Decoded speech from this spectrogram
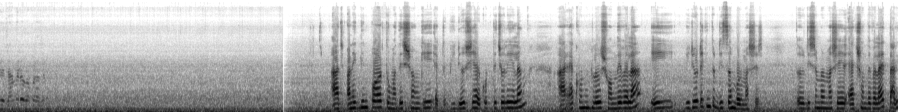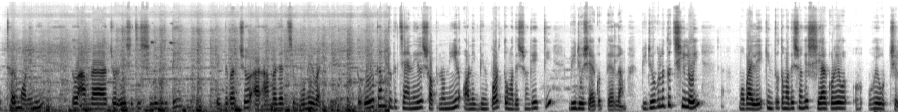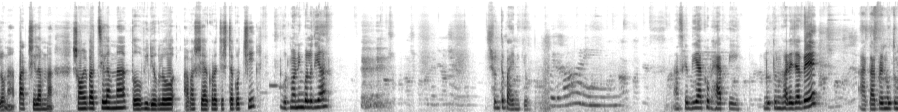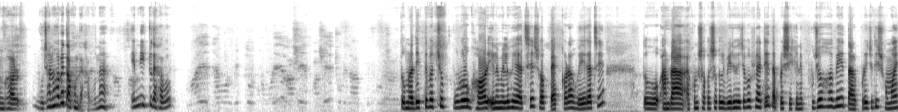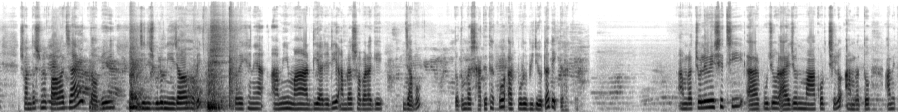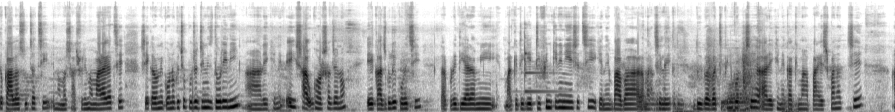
দিয়ে জামেরও ব্যাপার আছে। আজ অনেক দিন পর তোমাদের সঙ্গে একটা ভিডিও শেয়ার করতে চলে এলাম। আর এখন হলো সন্ধেবেলা। এই ভিডিওটা কিন্তু ডিসেম্বর মাসের। তো ডিসেম্বর মাসের এক সন্ধেবেলায় তারিখটা মনে নেই। তো আমরা চলে এসেছি শিলিগুড়িতে। দেখতে পাচ্ছ আর আমরা যাচ্ছি বোনের বাড়িতে। তো welcome to the channel Swapnonir অনেক দিন পর তোমাদের সঙ্গে একটি ভিডিও শেয়ার করতে এলাম। ভিডিওগুলো তো ছিলই মোবাইলে কিন্তু তোমাদের সঙ্গে শেয়ার করে হয়ে উঠছিল না পারছিলাম না সময় পাচ্ছিলাম না। তো ভিডিওগুলো আবার শেয়ার করার চেষ্টা করছি। গুড মর্নিং বলো দিয়া। শুনতে পাইনি কেউ। আজকে দিয়া খুব হ্যাপি নতুন ঘরে যাবে আর তারপরে নতুন ঘর গুছানো হবে, তখন দেখাবো, না? এমনি একটু দেখাবো। তোমরা দেখতে পাচ্ছ পুরো ঘর এলোমেলো হয়ে আছে, সব প্যাক করা হয়ে গেছে। তো আমরা এখন সকাল সকাল বের হয়ে যাব ফ্ল্যাটে, তারপরে সেখানে পুজো হবে। তারপরে যদি সময়, সন্ধ্যার সময় পাওয়া যায়, তবে জিনিসগুলো নিয়ে যাওয়া হবে। তো এখানে আমি, মা আর দিয়া রেডি, আমরা সবার আগে যাব। তো তোমরা সাথে থাকো আর পুরো ভিডিওটা দেখতে থাকো। আমরা চলেও এসেছি আর পুজোর আয়োজন মা করছিল। আমরা তো আমি তো কালা সুচাচ্ছি আমার শাশুড়ি মা মারা গেছে। সে কারণে কোনো কিছু পুজোর জিনিস ধরিনি। আর এখানে এই ঘর সাজানো এই কাজগুলোই করেছি। তারপরে দিয়ার আমি মার্কেটে গিয়ে টিফিন কিনে নিয়ে এসেছি। এখানে বাবা আর আমার ছেলে দুই বাবা টিফিন করছে আর এখানে কাকিমা পায়েস বানাচ্ছে।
